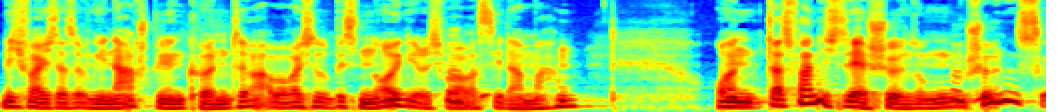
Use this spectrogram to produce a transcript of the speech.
Nicht, weil ich das irgendwie nachspielen könnte, aber weil ich so ein bisschen neugierig Mhm. war, was die da machen. Und das fand ich sehr schön. So ein Mhm. schönes,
